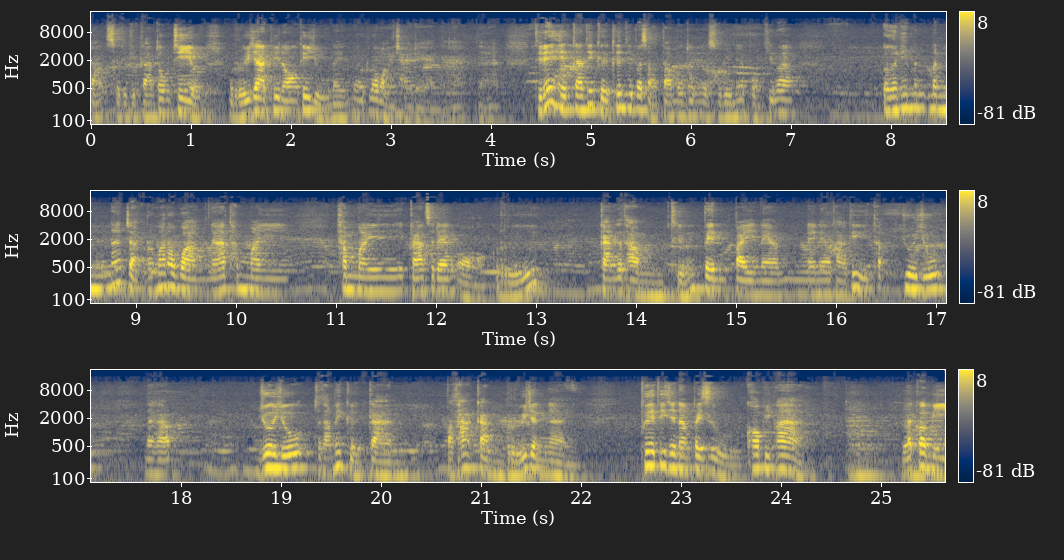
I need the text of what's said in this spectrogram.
การเศรษฐกิจการท่องเที่ยว หรือญาติพี่น้องที่อยู่ในระหว่างชายแดนนะฮะทีนี้เหตุการณ์ที่เกิดขึ้นที่ปราสาทตามณฑลเอกสุรินทร์เนี่ยผมคิดว่าเออนี่มันมันน่าจะระมัดระวังนะทำไมทำไมการแสดงออกหรือ การกระทำถึงเป็นไปแนวในแนวทางที่ยั่วยุนะครับยั่วยุจะทำให้เกิดการปะทะกันหรือยังไง เพื่อที่จะนำไปสู่ข้อพิพาทแล้วก็มี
